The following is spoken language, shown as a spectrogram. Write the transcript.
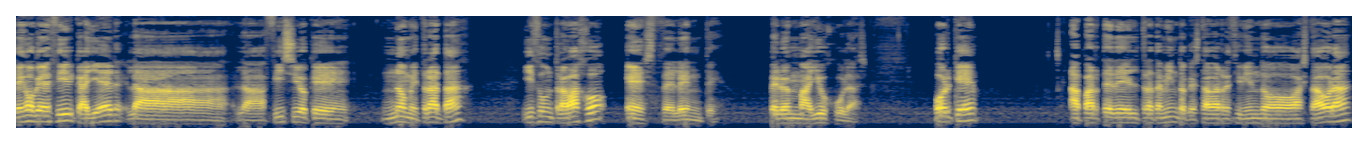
Tengo que decir que ayer la, fisio que no me trata hizo un trabajo excelente, pero en mayúsculas. Porque, aparte del tratamiento que estaba recibiendo hasta ahora,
